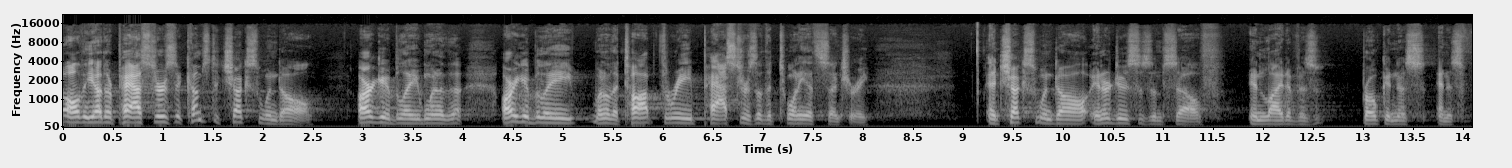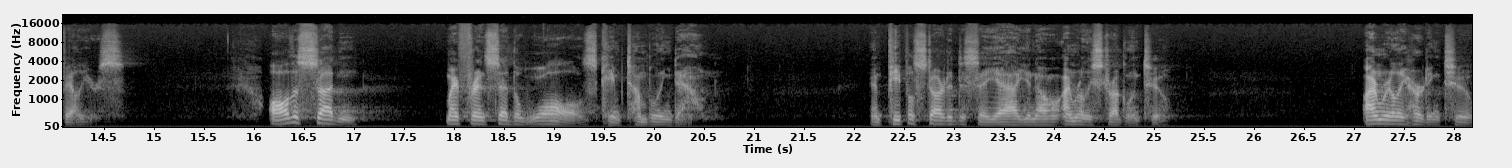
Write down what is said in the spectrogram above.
all the other pastors. It comes to Chuck Swindoll, arguably one of the, arguably one of the top three pastors of the 20th century. And Chuck Swindoll introduces himself in light of his brokenness and his failures. All of a sudden, my friend said the walls came tumbling down. And people started to say, Yeah, you know, I'm really struggling too. I'm really hurting too.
